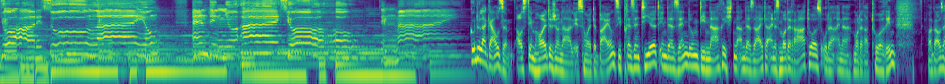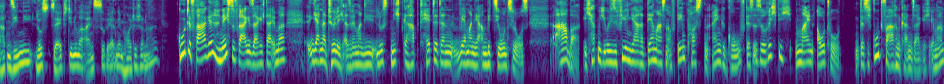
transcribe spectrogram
Your heart is all I own. And in your eyes, you're holding mine. Gundula Gause aus dem Heute-Journal ist heute bei uns. Sie präsentiert in der Sendung die Nachrichten an der Seite eines Moderators oder einer Moderatorin. Frau Gause, hatten Sie nie Lust, selbst die Nummer eins zu werden im Heute-Journal? Gute Frage. Nächste Frage sage ich da immer. Ja, natürlich. Also wenn man die Lust nicht gehabt hätte, dann wäre man ja ambitionslos. Aber ich habe mich über diese vielen Jahre dermaßen auf den Posten eingegruft. Das ist so richtig mein Auto dass ich gut fahren kann, sage ich immer.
